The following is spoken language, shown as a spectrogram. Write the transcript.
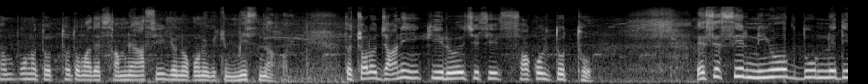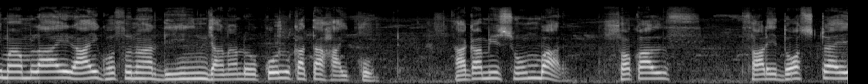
সম্পূর্ণ তথ্য তোমাদের সামনে আসে, যেন কোনো কিছু মিস না হয়। তো চলো জানি কি রয়েছে সেই সকল তথ্য। এসএসসির নিয়োগ দুর্নীতি মামলায় রায় ঘোষণার দিন জানালো কলকাতা হাইকোর্ট। আগামী সোমবার সকাল সাড়ে দশটায়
